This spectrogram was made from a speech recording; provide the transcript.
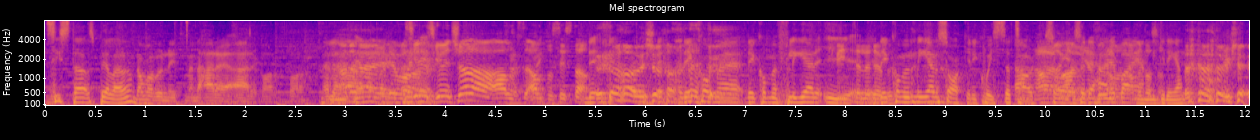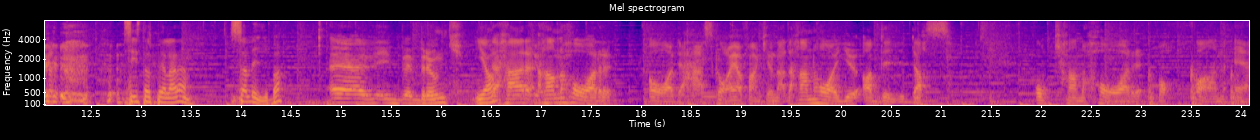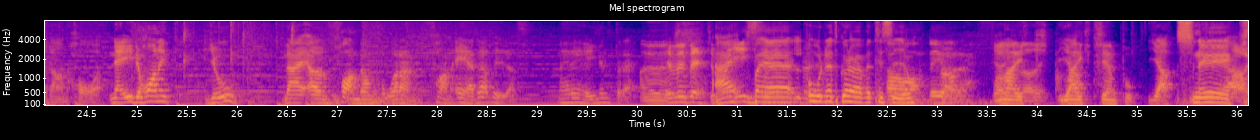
sista spelaren. De har vunnit, men det här är bara. Eller? Nej, det var... Ska, ska vi inte köra allt, allt på sista? Det, det, det, kommer, det kommer fler i... Det kommer mer saker i quizet sen. Ja, Så, ja, så ja, det här är bara en så. gren. Sista spelaren. Saliba. Eh, B- Brunk. Ja. Det här, han har... Ja, det här ska jag fan kunna. Han har ju Adidas. Och han har... Vad fan är det han har? Nej, det har han inte. Jo. Nej, fan de får den. Fan, är det Adidas? Nej, det är ju inte det. Det är väl bättre på Nej, gissa. eh, ordet går över till Sio. Ja, det gör det. Gillar Nike Tempo. Ja. Snyggt! Ja.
